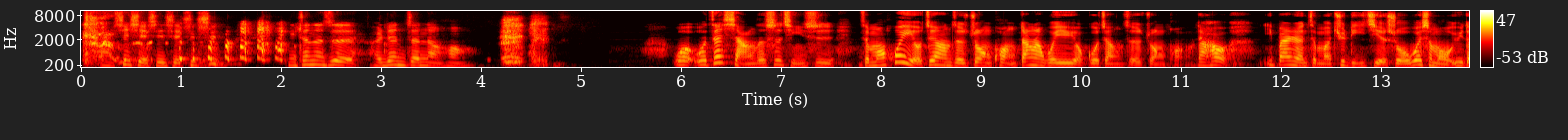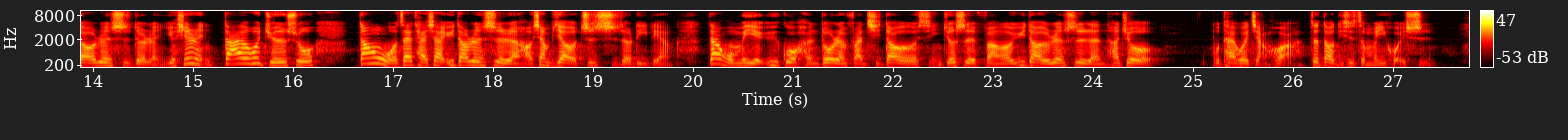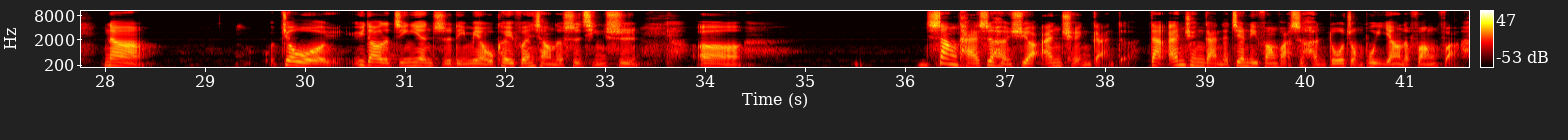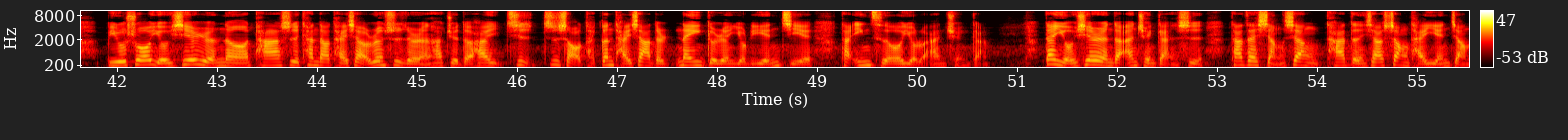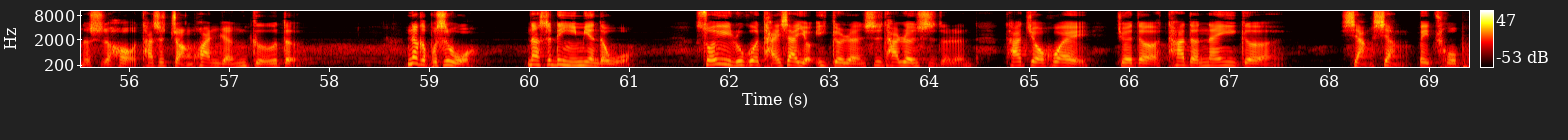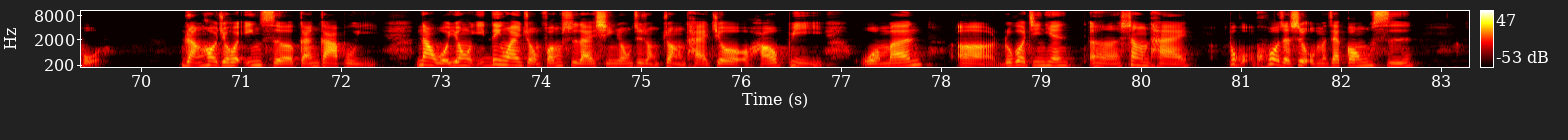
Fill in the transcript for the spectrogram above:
啊，谢谢谢谢谢谢，你真的是很认真呢，哈。我我在想的事情是，怎么会有这样子的状况？当然，我也有过这样子的状况。然后，一般人怎么去理解说，为什么我遇到认识的人？有些人大家都会觉得说，当我在台下遇到认识的人，好像比较有支持的力量。但我们也遇过很多人反其道而行，就是反而遇到有认识的人，他就不太会讲话。这到底是怎么一回事？那就我遇到的经验值里面，我可以分享的事情是，呃。上台是很需要安全感的，但安全感的建立方法是很多种不一样的方法。比如说，有些人呢，他是看到台下有认识的人，他觉得他至至少他跟台下的那一个人有连结，他因此而有了安全感。但有一些人的安全感是他在想象他等一下上台演讲的时候，他是转换人格的，那个不是我，那是另一面的我。所以，如果台下有一个人是他认识的人，他就会。觉得他的那一个想象被戳破，然后就会因此而尴尬不已。那我用另外一种方式来形容这种状态，就好比我们呃，如果今天呃上台，不或者是我们在公司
